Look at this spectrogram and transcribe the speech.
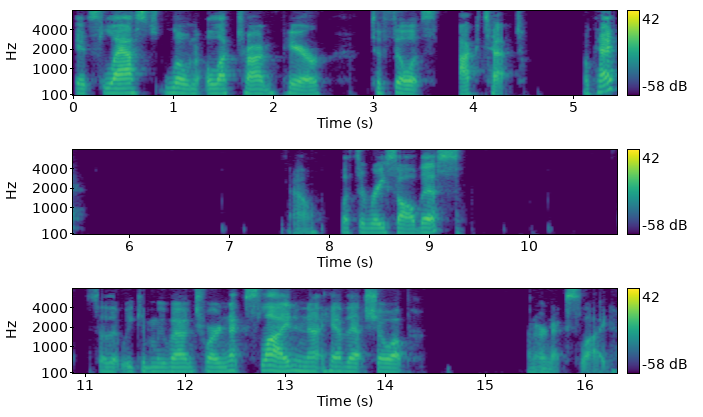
its last lone electron pair to fill its octet. Okay? Now, let's erase all this so that we can move on to our next slide and not have that show up on our next slide.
